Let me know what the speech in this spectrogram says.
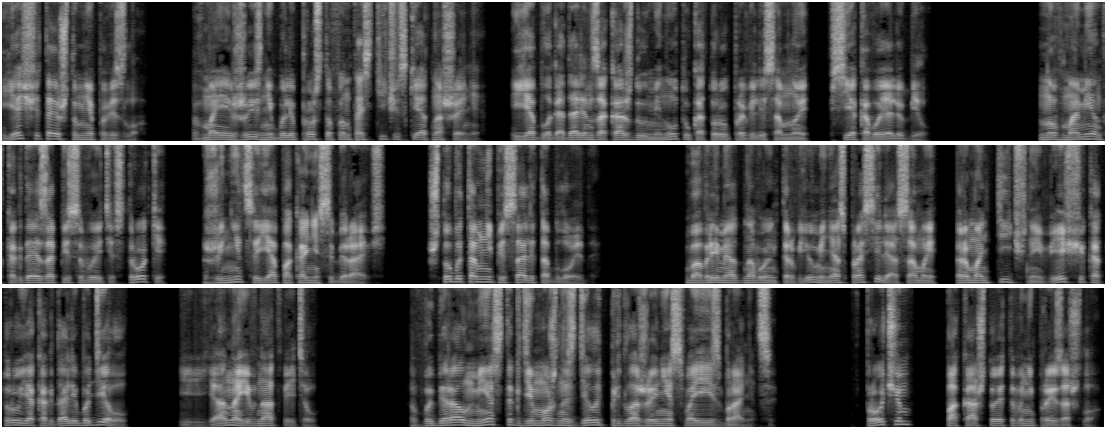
Я считаю, что мне повезло. В моей жизни были просто фантастические отношения, и я благодарен за каждую минуту, которую провели со мной все, кого я любил. Но в момент, когда я записываю эти строки, жениться я пока не собираюсь, что бы там ни писали таблоиды. Во время одного интервью меня спросили о самой романтичной вещи, которую я когда-либо делал, и я наивно ответил. Выбирал место, где можно сделать предложение своей избраннице. Впрочем, Пока что этого не произошло.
